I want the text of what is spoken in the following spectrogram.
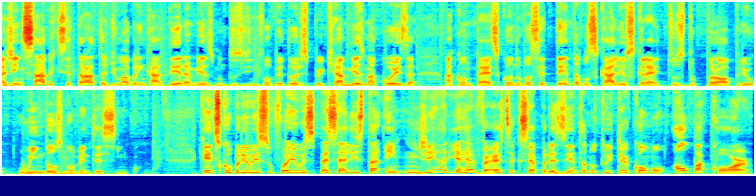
A gente sabe que se trata de uma brincadeira mesmo dos desenvolvedores, porque a mesma coisa acontece quando você tenta buscar ali os créditos do próprio Windows 95. Quem descobriu isso foi o especialista em engenharia reversa que se apresenta no Twitter como Albacore.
